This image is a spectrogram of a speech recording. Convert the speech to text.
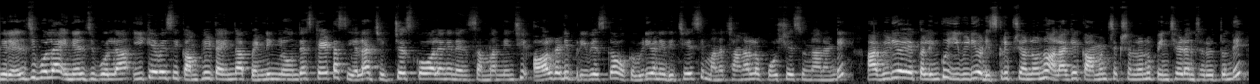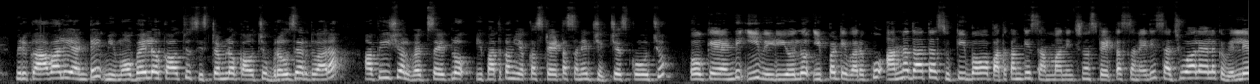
మీరు ఎలిజిబుల్లా ఇన్ఎలిజిబులా ఈకేవైసీ కంప్లీట్ అయిందా పెండింగ్లో ఉందా స్టేటస్ ఎలా చెక్ చేసుకోవాలనే దానికి సంబంధించి ఆల్రెడీ ప్రీవియస్గా ఒక వీడియో అనేది చేసి మన ఛానల్లో పోస్ట్ చేసి ఉన్నానండి ఆ వీడియో యొక్క లింక్ ఈ వీడియో డిస్క్రిప్షన్ లోను అలాగే కామెంట్ సెక్షన్ లోను పిన్ చేయడం జరుగుతుంది. మీరు కావాలి అంటే మీ మొబైల్లో కావచ్చు సిస్టమ్లో కావచ్చు బ్రౌజర్ ద్వారా అఫీషియల్ వెబ్సైట్లో ఈ పథకం యొక్క స్టేటస్ అనేది చెక్ చేసుకోవచ్చు. ఓకే అండి ఈ వీడియోలో ఇప్పటి వరకు అన్నదాత సుఖీభవ పథకంకి సంబంధించిన స్టేటస్ అనేది సచివాలయాలకు వెళ్ళే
